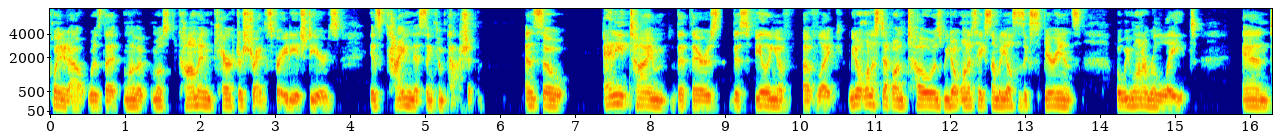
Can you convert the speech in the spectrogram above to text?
pointed out was that one of the most common character strengths for ADHDers is kindness and compassion. And so anytime that there's this feeling of of like we don't want to step on toes we don't want to take somebody else's experience but we want to relate. And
